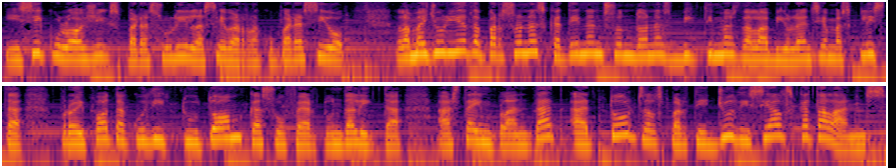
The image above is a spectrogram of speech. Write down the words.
i psicològics per assolir la seva recuperació. La majoria de persones que tenen són dones víctimes de la violència masclista, però hi pot acudir tothom que ha sofert un delicte. Està implantat a tots els partits judicials catalans.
